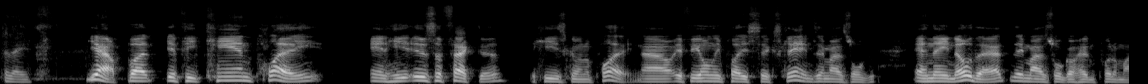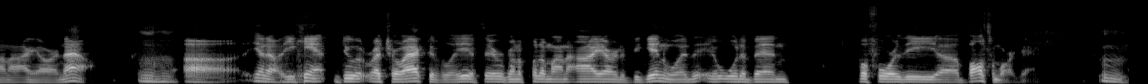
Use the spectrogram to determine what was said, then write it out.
today. Yeah, but if he can play and he is effective, he's going to play. Now, if he only plays six games, they might as well, and they know that they might as well go ahead and put him on IR now. hmm Uh, you know, you can't do it retroactively. If they were going to put him on IR to begin with, it would have been before the uh, Baltimore game. Mm.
